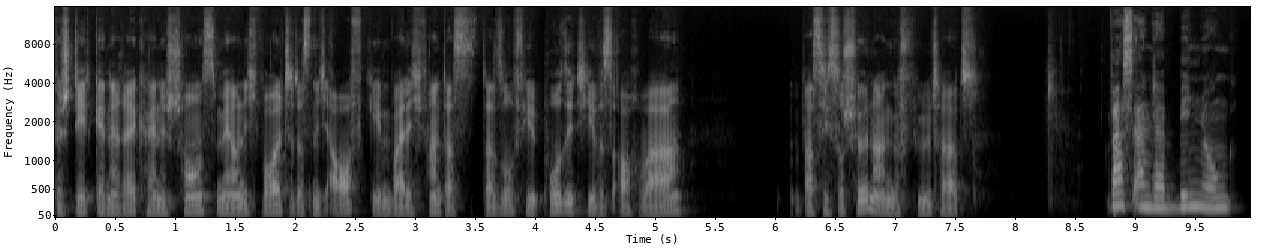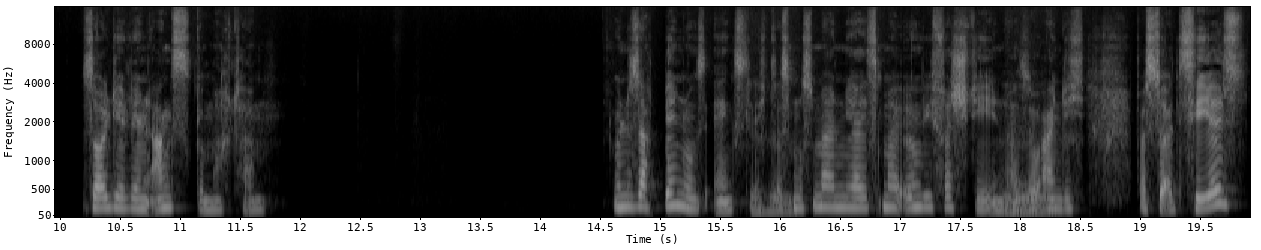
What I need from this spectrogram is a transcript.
besteht generell keine Chance mehr und ich wollte das nicht aufgeben, weil ich fand, dass da so viel Positives auch war, was sich so schön angefühlt hat. Was an der Bindung soll dir denn Angst gemacht haben? Und du sagst bindungsängstlich, mhm. das muss man ja jetzt mal irgendwie verstehen. Also mhm. Also eigentlich, was du erzählst,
